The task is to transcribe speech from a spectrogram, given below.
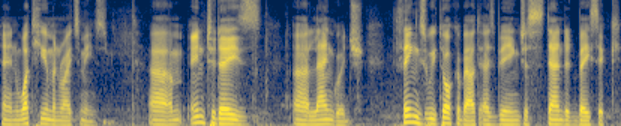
and what human rights means. Um, in today's uh, language, things we talk about as being just standard basic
